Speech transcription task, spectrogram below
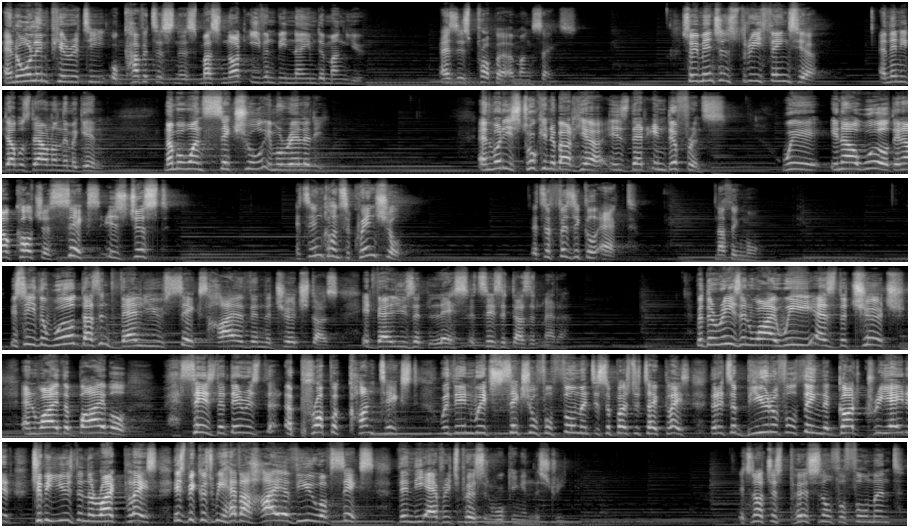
and all impurity or covetousness must not even be named among you, as is proper among saints. So he mentions three things here, and then he doubles down on them again. Number one, sexual immorality. And what he's talking about here is that indifference, where in our world, in our culture, sex is just, it's inconsequential. It's a physical act, nothing more. You see, the world doesn't value sex higher than the church does, it values it less. It says it doesn't matter. But the reason why we, as the church, and why the Bible says that there is a proper context within which sexual fulfillment is supposed to take place, that it's a beautiful thing that God created to be used in the right place, is because we have a higher view of sex than the average person walking in the street. It's not just personal fulfillment,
